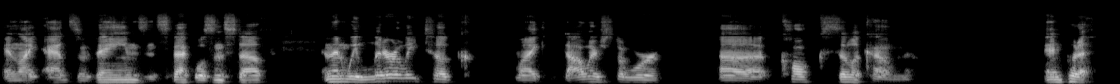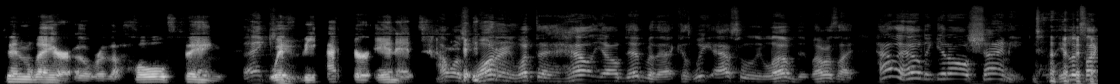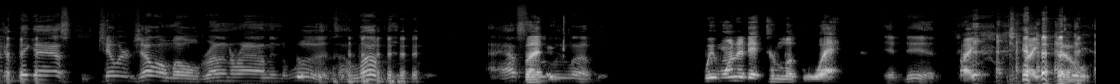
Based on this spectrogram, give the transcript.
and like add some veins and speckles and stuff. And then we literally took like dollar store uh caulk silicone and put a thin layer over the whole thing with the actor in it. I was wondering what the hell y'all did with that because we absolutely loved it. But I was like, how the hell did it get all shiny? He looks like a big ass killer jello mold running around in the woods. I loved it. I absolutely loved it. We wanted it to look wet. It did. Like, like so.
